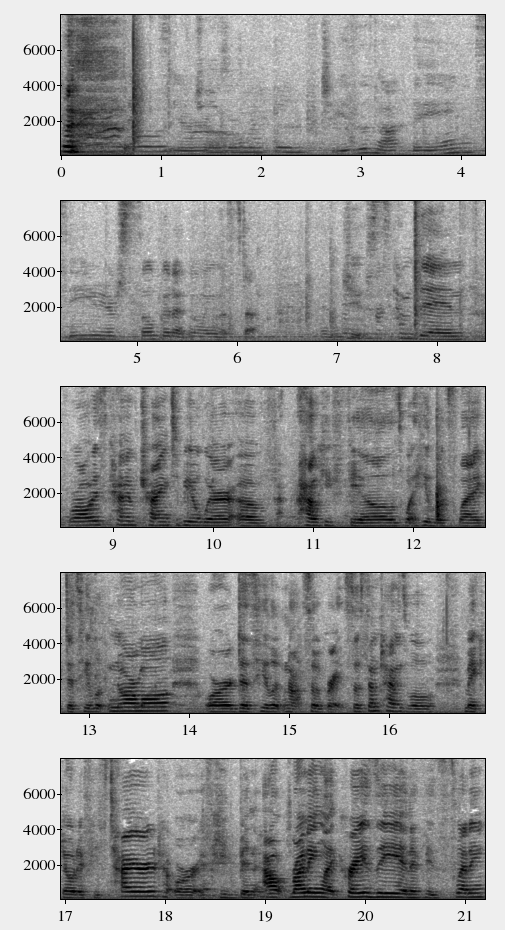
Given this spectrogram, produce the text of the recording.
Cheese is nothing. See, you're so good at knowing this stuff. And juice comes in. We're always kind of trying to be aware of how he feels, what he looks like. Does he look normal or does he look not so great? So sometimes we'll make note if he's tired or if he'd been out running like crazy and if he's sweating,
